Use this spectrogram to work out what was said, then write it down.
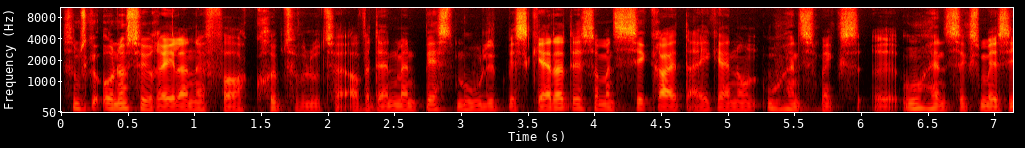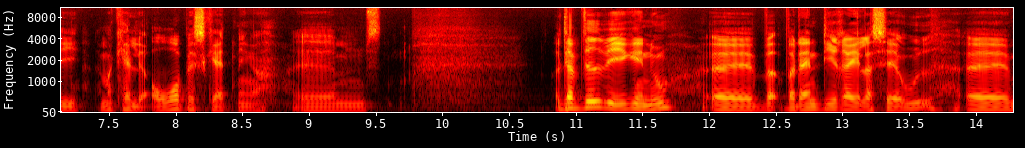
som skal undersøge reglerne for kryptovaluta, og hvordan man bedst muligt beskatter det, så man sikrer, at der ikke er nogen øh, uhensigtsmæssige, man kalder det overbeskatninger. Øhm, og der ved vi ikke endnu, øh, hvordan de regler ser ud, øh,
